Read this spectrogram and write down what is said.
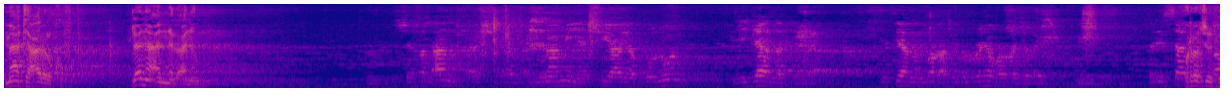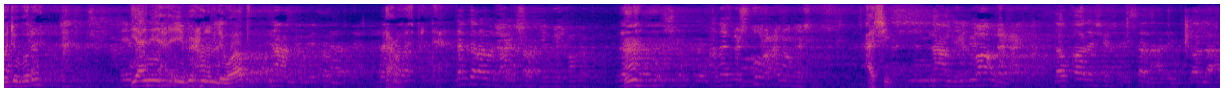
مات على الكفر. لنا أن نلعنه. الشيخ الآن الش- الإمامية الشيعة يقولون إجازة إتيان المرأة في دبرها والرجل فالانسان والرجل في دبره؟ يعني يبيحون اللواط؟ نعم يبيحون. أعوذ ذكر ذكر الشيخ هذا المشهور عنهم يا شيخ. عشي نعم. لو قال الشيخ الإنسان عليه قال لعن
